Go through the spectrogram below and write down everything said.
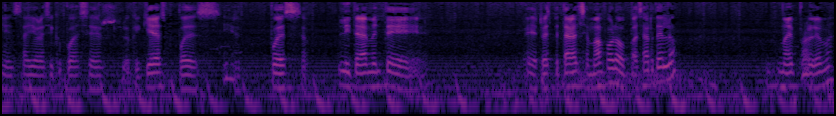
y es ahí ahora sí que puedes hacer lo que quieras, puedes ir, puedes literalmente eh, respetar al semáforo o pasártelo, no hay problema.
